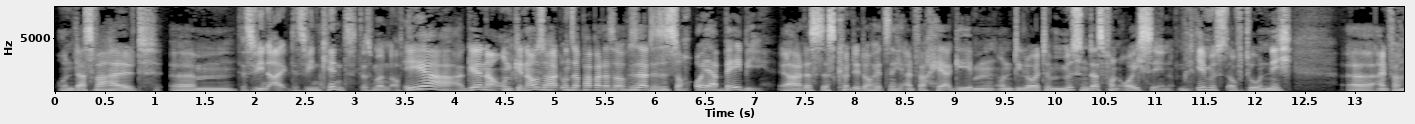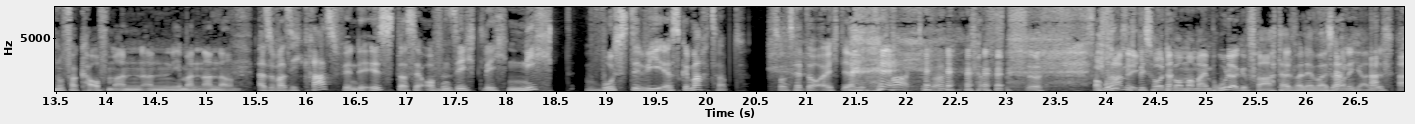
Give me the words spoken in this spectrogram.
Und das war halt ähm, Das ist wie ein, das ist wie ein Kind, dass man auf die ja, genau. Und genauso hat unser Papa das auch gesagt. Das ist doch euer Baby. Ja, das, das könnt ihr doch jetzt nicht einfach hergeben. Und die Leute müssen das von euch sehen. Und ihr müsst auf Tour nicht äh, einfach nur verkaufen an, an jemanden anderen. Also was ich krass finde, ist, dass er offensichtlich nicht wusste, wie ihr es gemacht habt. Sonst hätte euch der nicht gefragt, oder? Ich frage mich bis heute, warum er meinen Bruder gefragt hat, weil er weiß auch nicht alles.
